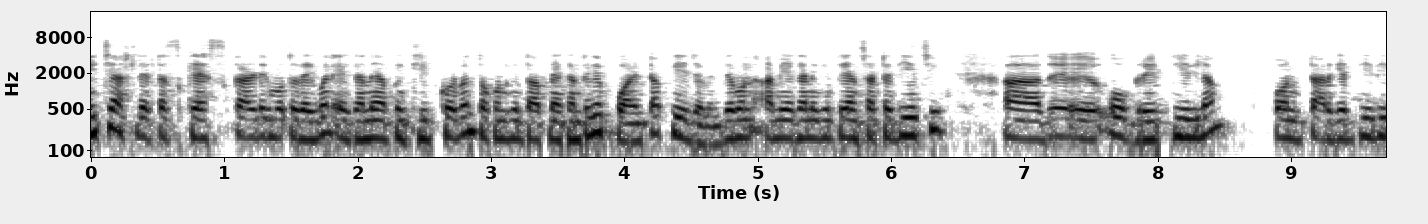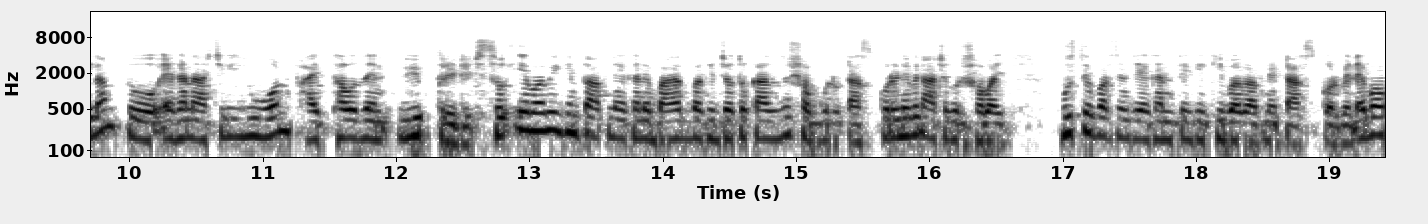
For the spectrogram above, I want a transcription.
নিচে আসলে একটা স্ক্যাচ কার্ডের মতো দেখবেন, এখানে আপনি ক্লিক করবেন, তখন কিন্তু আপনি এখান থেকে পয়েন্টটা পেয়ে যাবেন। যেমন আমি এখানে কিন্তু অ্যান্সারটা দিয়েছি ও গ্রেড দিয়ে দিলাম। অন টার্গেট দিয়ে দিলাম। তো এখানে আসছে ইউ ওয়ান ফাইভ থাউজেন্ড উইপ ক্রেডিট সো এভাবেই কিন্তু আপনি এখানে বাদ বাকি যত কাজ আছে সবগুলো টাস্ক করে নেবেন। আশা করি সবাই বুঝতে পারছেন যে এখান থেকে কীভাবে আপনি টাস্ক করবেন। এবং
